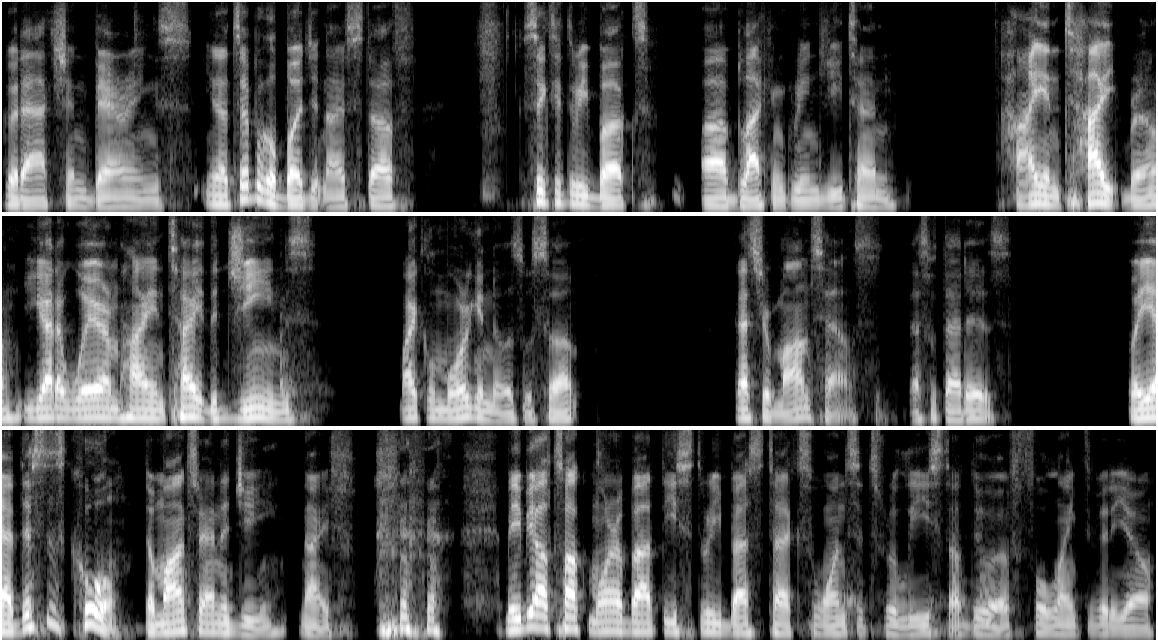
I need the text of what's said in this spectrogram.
good action, bearings. You know, typical budget knife stuff. 63 bucks, uh, black and green G10. High and tight, bro. You got to wear them high and tight. The jeans. Michael Morgan knows what's up. That's your mom's house. That's what that is. But yeah, this is cool. The Monster Energy knife. Maybe I'll talk more about these three Bestechs once it's released. I'll do a full length video.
